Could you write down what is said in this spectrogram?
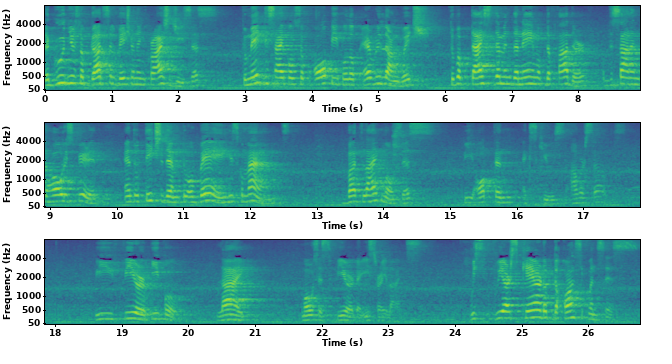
the good news of God's salvation in Christ Jesus, to make disciples of all people of every language, to baptize them in the name of the Father, of the Son, and the Holy Spirit, and to teach them to obey His commands. But like Moses, we often excuse ourselves. We fear people like Moses feared the Israelites. We, we are scared of the consequences.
